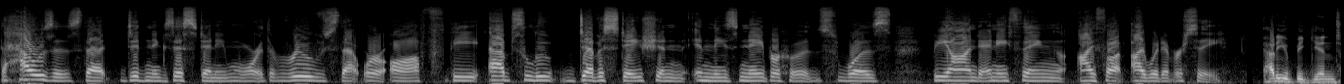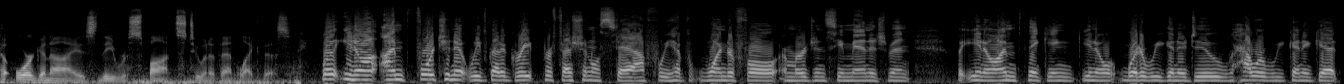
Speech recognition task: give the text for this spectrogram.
the houses that didn't exist anymore, the roofs that were off, the absolute devastation in these neighborhoods was beyond anything I thought I would ever see. How do you begin to organize the response to an event like this? Well, you know, I'm fortunate we've got a great professional staff. We have wonderful emergency management. But, you know, I'm thinking, you know, what are we going to do? How are we going to get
